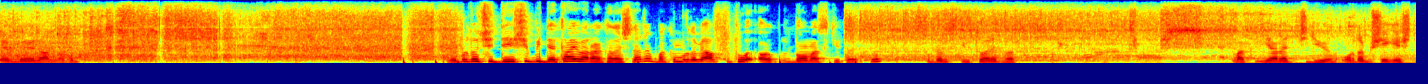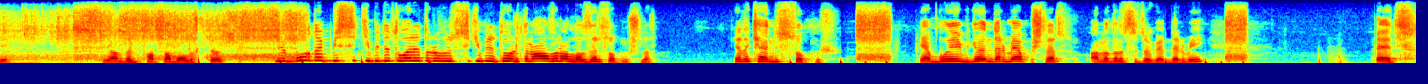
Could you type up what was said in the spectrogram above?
Ben böyle anladım. Ve burada değişik bir detay var arkadaşlar. Bakın burada bir aslı tuvalet, normal skip tuvalet bu. Burada bir skip tuvalet var. Bak ihanetçi diyor. Orada bir şey geçti. Bir anda bir patlama oluştu. Ve burada bir skibidi tuvalet. Bu skibidi tuvaletin ağzına lazer sokmuşlar. Ya da kendisi sokmuş. Ya buraya bir gönderme yapmışlar. Anladınız siz o göndermeyi. Evet.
